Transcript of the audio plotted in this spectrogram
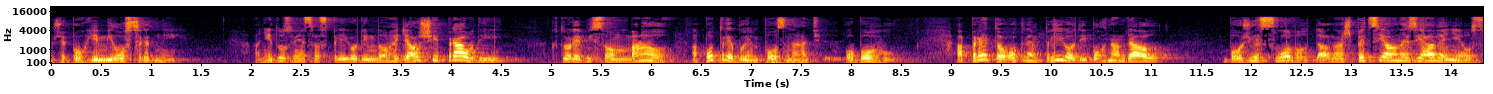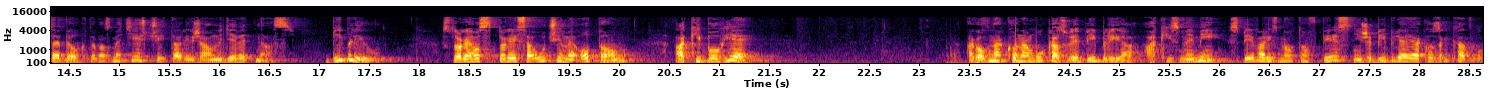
že Boh je milosrdný. A nedozviem sa z prírody mnohé ďalšie pravdy, ktoré by som mal a potrebujem poznať o Bohu. A preto okrem prírody Boh nám dal Božie slovo, dal nám špeciálne zjavenie o sebe, o ktorom sme tiež čítali v Žalme 19. Bibliu z, ktorého, z ktorej sa učíme o tom, aký Boh je. A rovnako nám ukazuje Biblia, aký sme my. Spievali sme o tom v piesni, že Biblia je ako zrkadlo.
